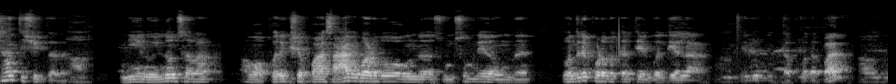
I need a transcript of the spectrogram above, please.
ಶಾಂತಿ ಸಿಗ್ತದ ನೀನು ಇನ್ನೊಂದ್ಸಲ ಅವ ಪರೀಕ್ಷೆ ಪಾಸ್ ಆಗಬಾರ್ದು ಅವನ್ನ ಸುಮ್ ಸುಮ್ನೆ ಅವನ್ನ ತೊಂದರೆ ಕೊಡ್ಬೇಕಂತ ಏನ್ ಬಂದಿಯಲ್ಲ? ಇದು ತಪ್ಪದಪ್ಪ. ಹೌದು.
